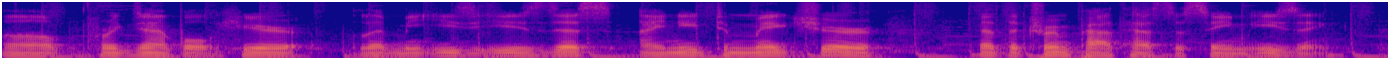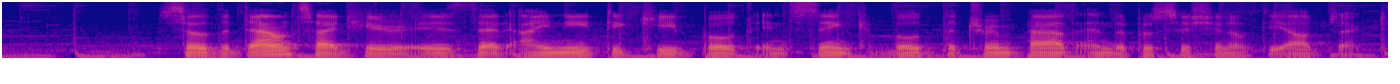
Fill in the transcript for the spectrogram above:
uh, for example here let me easy ease this. I need to make sure that the trim path has the same easing. So the downside here is that I need to keep both in sync both the trim path and the position of the object.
